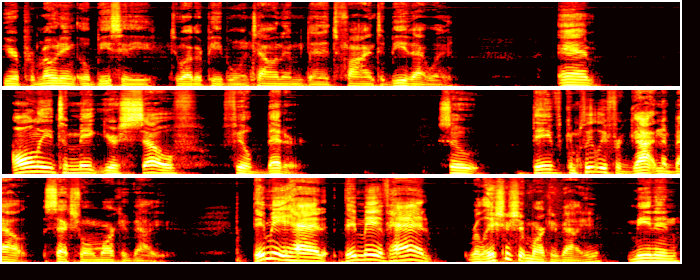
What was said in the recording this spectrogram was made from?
you're promoting obesity to other people and telling them that it's fine to be that way and only to make yourself feel better. So they've completely forgotten about sexual market value. They may had they may have had relationship market value, meaning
